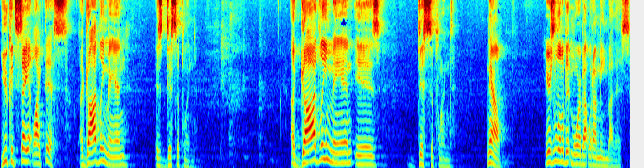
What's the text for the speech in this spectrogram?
you could say it like this a godly man is disciplined. A godly man is disciplined. Now, here's a little bit more about what I mean by this.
